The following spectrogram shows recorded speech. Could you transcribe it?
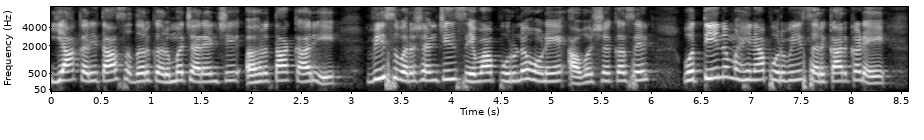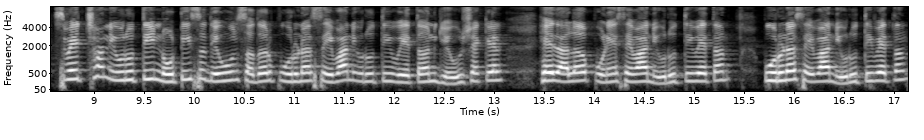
याकरिता सदर कर्मचाऱ्यांची अर्हताकारी वीस वर्षांची सेवा पूर्ण होणे आवश्यक असेल व तीन महिन्यापूर्वी सरकारकडे स्वेच्छा निवृत्ती नोटीस देऊन सदर पूर्ण सेवा निवृत्ती वेतन घेऊ शकेल. हे झालं पुणे सेवा निवृत्ती वेतन पूर्ण सेवा निवृत्ती वेतन.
